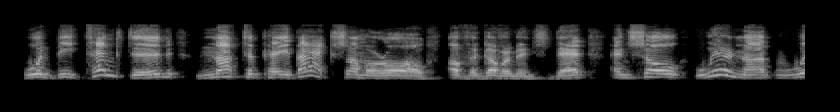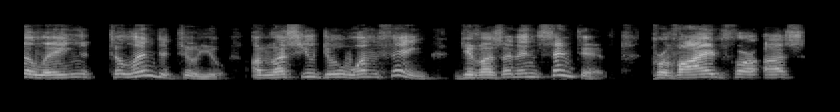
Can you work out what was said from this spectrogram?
would be tempted not to pay back some or all of the government's debt. And so we're not willing to lend it to you unless you do one thing give us an incentive, provide for us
